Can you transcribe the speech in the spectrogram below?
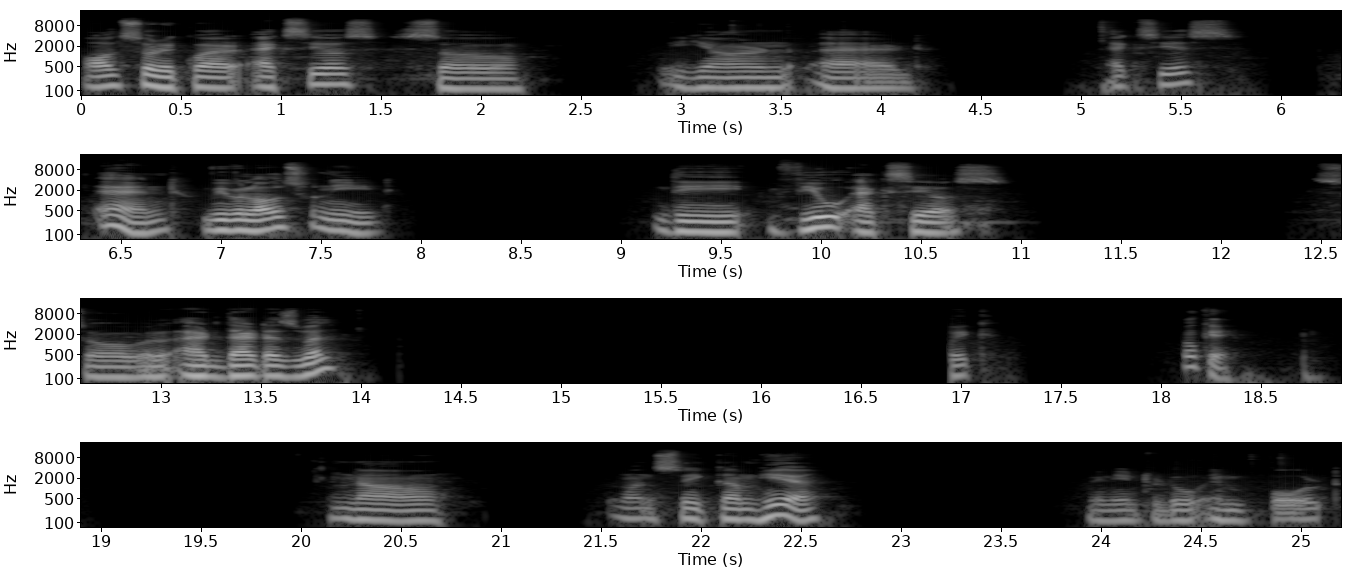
also require axios so yarn add axios and we will also need the Vue axios. So we'll add that as well. Quick. Okay. Now once we come here we need to do import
